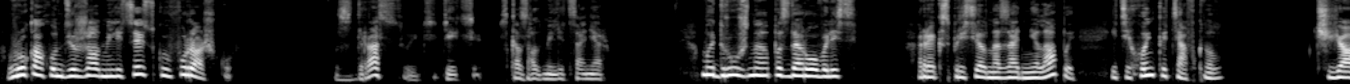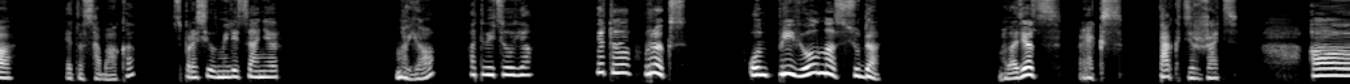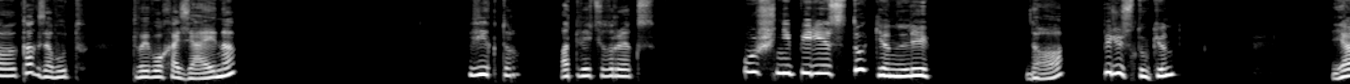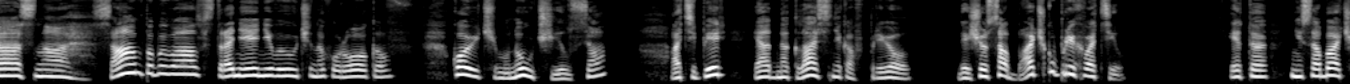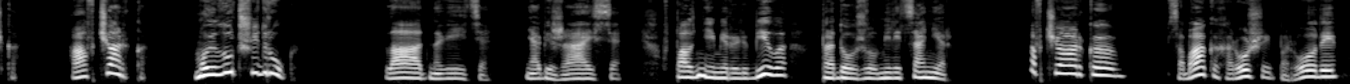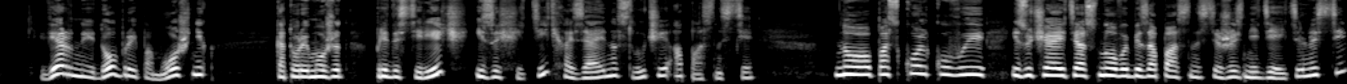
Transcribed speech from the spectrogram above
В руках он держал милицейскую фуражку. «Здравствуйте, дети», — сказал милиционер. Мы дружно поздоровались. Рекс присел на задние лапы и тихонько тявкнул. «Чья это собака?» — спросил милиционер. «Моя?» — ответил я. Это Рекс. Он привел нас сюда. Молодец, Рекс. Так держать. А как зовут твоего хозяина? Виктор, — ответил Рекс. Уж не Перестукин ли? Да, Перестукин. Ясно. Сам побывал в стране невыученных уроков, кое-чему научился, а теперь и одноклассников привел, да еще собачку прихватил. Это не собачка, а овчарка, мой лучший друг. Ладно, Витя, не обижайся, вполне миролюбиво продолжил милиционер. Овчарка, собака хорошей породы, верный и добрый помощник, который может предостеречь и защитить хозяина в случае опасности — но поскольку вы изучаете основы безопасности жизнедеятельности,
